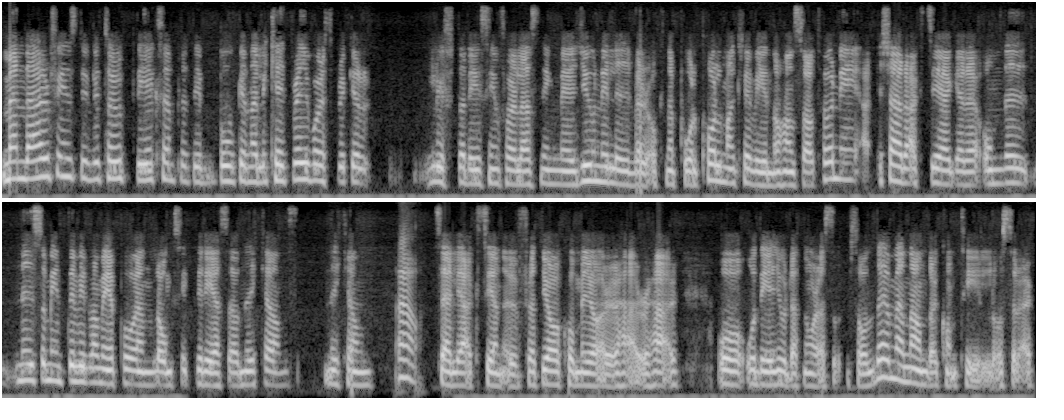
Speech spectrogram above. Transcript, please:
Men där finns det, vi tar upp det exemplet i boken, eller Kate Raworth brukar lyfta det i sin föreläsning med Unilever och när Paul Polman klev in och han sa att hörni, kära aktieägare, om ni, ni som inte vill vara med på en långsiktig resa, ni kan, ni kan ja. sälja aktien nu för att jag kommer göra det här och det här. Och, och det gjorde att några sålde men andra kom till och sådär.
